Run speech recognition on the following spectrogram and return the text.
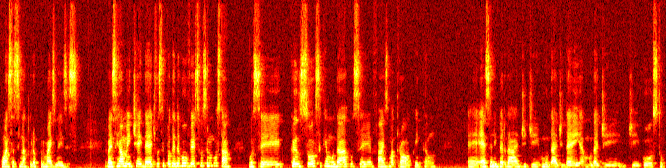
com essa assinatura por mais meses. Mas realmente a ideia é de você poder devolver se você não gostar. Você cansou, você quer mudar, você faz uma troca. Então, é, essa liberdade de mudar de ideia, mudar de, de gosto,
